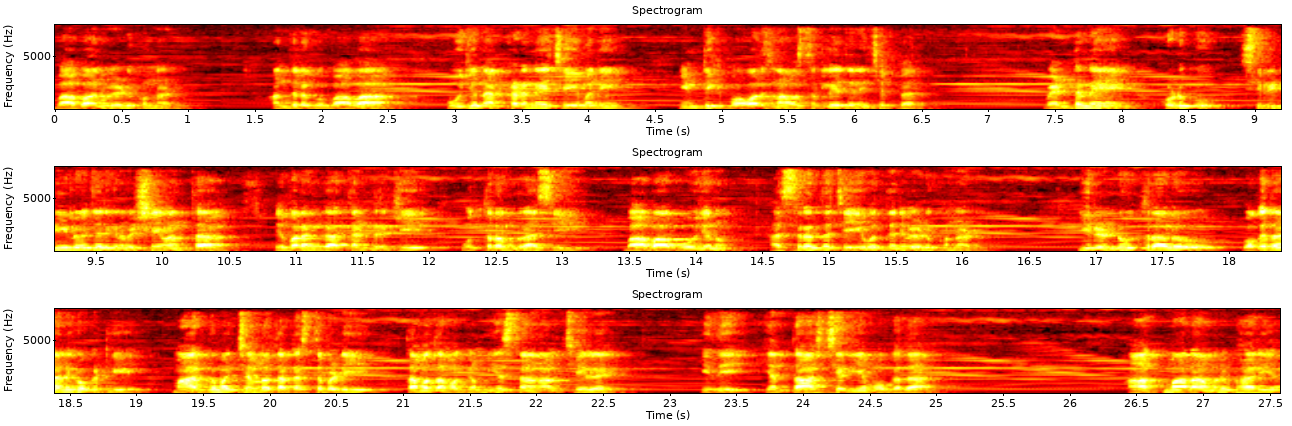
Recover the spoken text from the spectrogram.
బాబాను వేడుకున్నాడు. అందులకు బాబా పూజను అక్కడనే చేయమని ఇంటికి పోవాల్సిన అవసరం లేదని చెప్పారు. వెంటనే కొడుకు షిరిడీలో జరిగిన విషయం అంతా వివరంగా తండ్రికి ఉత్తరం రాసి బాబా పూజను అశ్రద్ధ చేయవద్దని వేడుకున్నాడు. ఈ రెండు ఉత్తరాలు ఒకదానికొకటి మార్గమధ్యంలో తటస్థపడి తమ తమ గమ్యస్థానాలు చేరాయి. ఇది ఎంత ఆశ్చర్యమో కదా. ఆత్మారాముని భార్య.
